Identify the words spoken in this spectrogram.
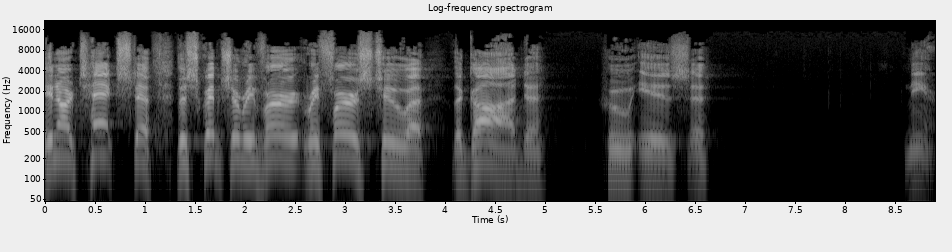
In our text, the scripture rever- refers to the God who is near.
